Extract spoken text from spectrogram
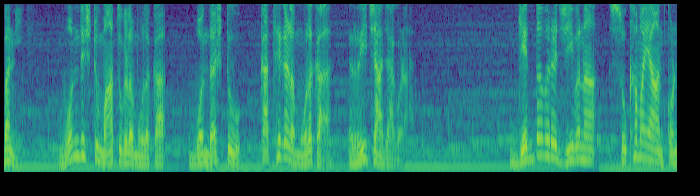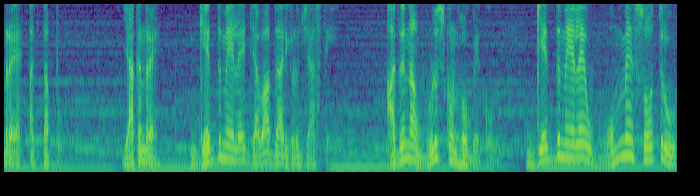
ಬನ್ನಿ. ಒಂದಿಷ್ಟು ಮಾತುಗಳ ಮೂಲಕ, ಒಂದಷ್ಟು ಕಥೆಗಳ ಮೂಲಕ ರೀಚಾರ್ಜ್ ಆಗೋಣ. ಗೆದ್ದವರ ಜೀವನ ಸುಖಮಯ ಅಂದ್ಕೊಂಡ್ರೆ ಅದು ತಪ್ಪು. ಯಾಕಂದ್ರೆ ಗೆದ್ದ ಮೇಲೆ ಜವಾಬ್ದಾರಿಗಳು ಜಾಸ್ತಿ. ಅದನ್ನು ಉಳಿಸ್ಕೊಂಡು ಹೋಗಬೇಕು. ಗೆದ್ದ ಮೇಲೆ ಒಮ್ಮೆ ಸೋತ್ರು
